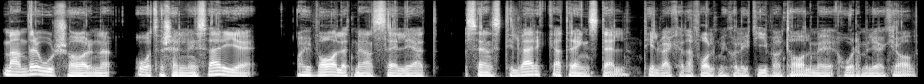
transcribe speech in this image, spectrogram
med andra ord så har den återförsäljningen i Sverige har ju valet mellan att sälja ett svensktillverkat regnställ, tillverkat av folk med kollektivavtal med hårda miljökrav,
